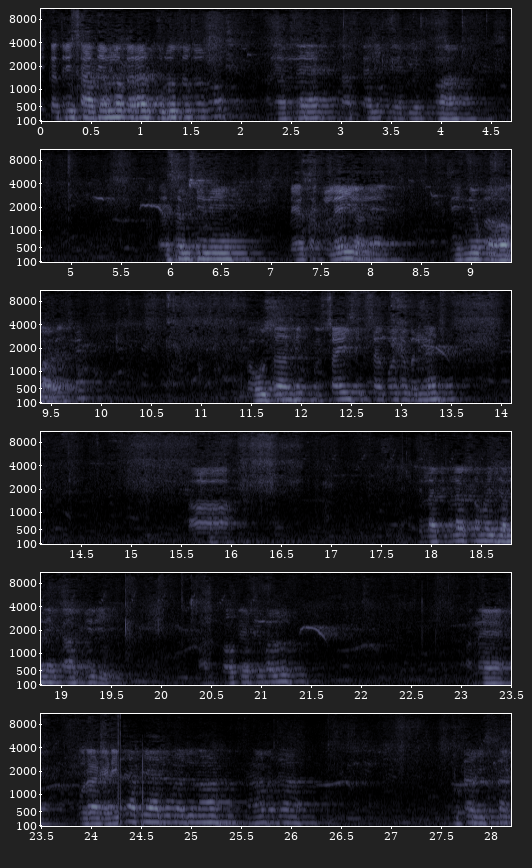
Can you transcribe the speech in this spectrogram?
એકત્રીસ સાથે એમનો કરાર પૂરો થતો હતો અને એમને તાત્કાલિક દિવસમાં એસએમસીની બેઠક લઈ અને રિન્યુ કરવામાં આવે છે. તો ઉત્સાહી શિક્ષકો છે બંને. છેલ્લા કેટલાક સમયથી એમની કામગીરી અનફોર્ગેટેબલ અને પૂરા રેડી આપણે આજુબાજુના ઘણા બધા મોટા વિસ્તાર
